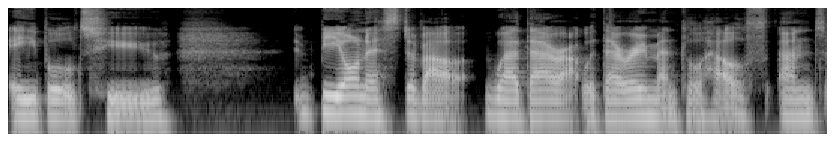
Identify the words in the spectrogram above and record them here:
able to be honest about where they're at with their own mental health and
